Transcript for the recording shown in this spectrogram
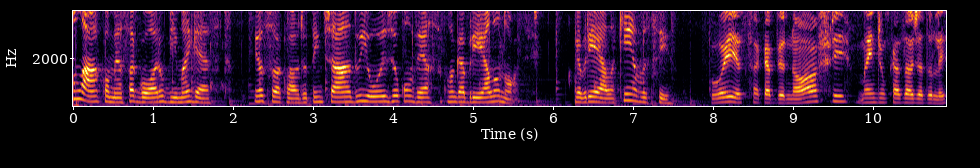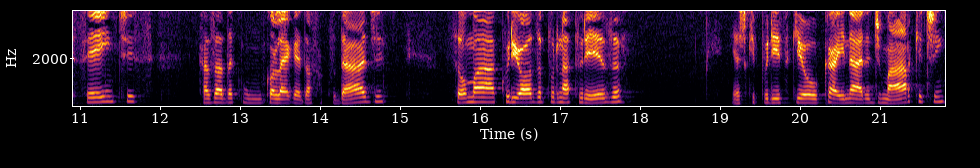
Olá, começa agora o Be My Guest. Eu sou a Cláudia Penteado e hoje eu converso com a Gabriela Onofre. Gabriela, quem é você? Oi, eu sou a Gabi Onofre, mãe de um casal de adolescentes, casada com um colega da faculdade. Sou uma curiosa por natureza e acho que por isso que eu caí na área de marketing.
